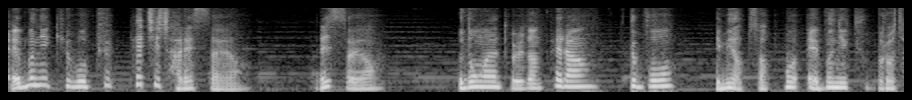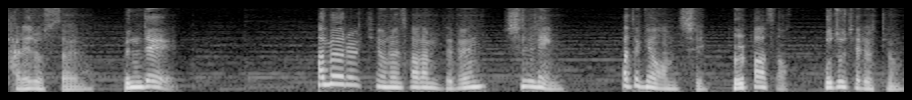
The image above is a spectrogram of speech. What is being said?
에브니 큐브 퓨- 패치 잘했어요. 잘했어요. 그동안 돌던 패랑 큐브 재미없었고 에브니 큐브로 잘해줬어요. 근데 화면을 키우는 사람들은 실링, 카드 경험치, 돌파석, 보조 재료 등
